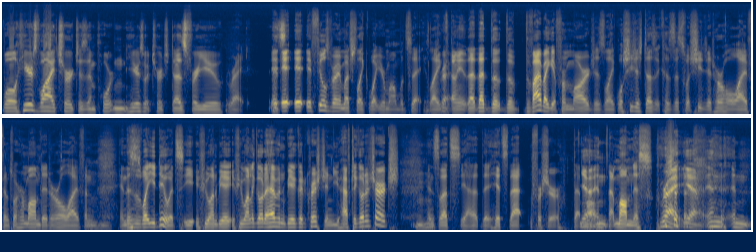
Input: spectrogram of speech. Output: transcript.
well, here's why church is important. Here's what church does for you. Right. It, it, it, feels very much like what your mom would say. Like, Right. I mean, that, that the, the, the vibe I get from Marge is like, well, she just does it because that's what she did her whole life, and it's what her mom did her whole life, and Mm-hmm. and this is what you do. It's if you want to be a, if you want to go to heaven and be a good Christian, you have to go to church, and so that's yeah, that, that hits that for sure. That Mm-hmm. Yeah, mom, and- that momness. right yeah and and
